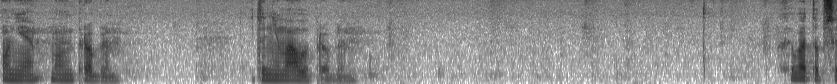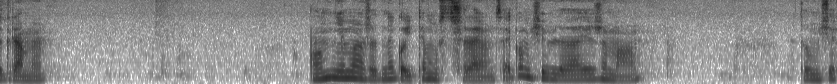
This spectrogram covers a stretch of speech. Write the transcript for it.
O nie, mamy problem. I to nie mały problem. Chyba to przegramy. On nie ma żadnego itemu strzelającego. Mi się wydaje, że ma. To mi się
